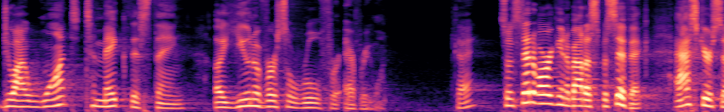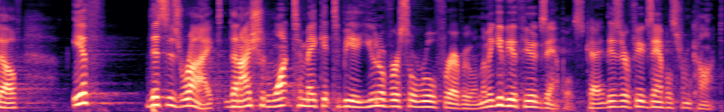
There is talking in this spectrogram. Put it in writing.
Do I want to make this thing a universal rule for everyone? Okay? So instead of arguing about a specific, ask yourself if this is right, then I should want to make it to be a universal rule for everyone. Let me give you a few examples, okay? These are a few examples from Kant.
